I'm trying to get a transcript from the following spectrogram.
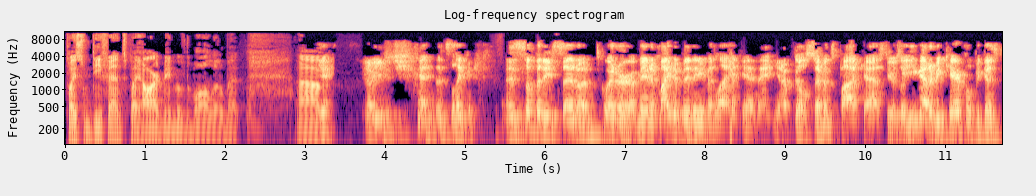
play some defense, play hard, maybe move the ball a little bit. Um, Yeah. you know, you, it's like as somebody said on Twitter. I mean, it might have been even like in a, you know Bill Simmons podcast. He was like, you got to be careful because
